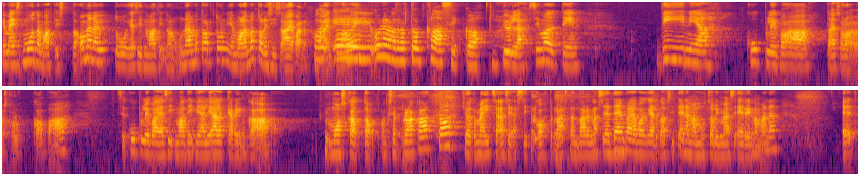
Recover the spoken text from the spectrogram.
Ja meistä muutama otti sitä omenajuttua ja sitten mä otin ton unelmatortun ja molemmat oli siis aivan Oi ei, unelmatrottu on klassikko. Kyllä, siinä me otettiin viiniä, kuplivaa, taisi olla olisiko ollut kavaa. Se kupliva ja sitten mä otin vielä jälkkärinkaa Moscato, onko se Bragato, joita mä itse asiassa sitten kohta päästään tarinassa eteenpäin ja voin kertoa sitten enemmän, mutta se oli myös erinomainen. Et,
